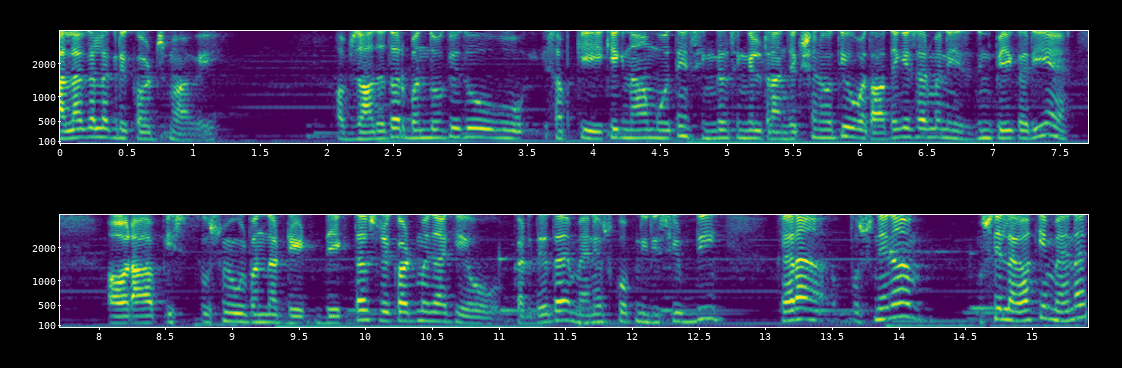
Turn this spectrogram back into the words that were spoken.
अलग अलग रिकॉर्ड्स में आ गई। अब ज़्यादातर बंदों के तो वो सबके एक एक नाम होते हैं सिंगल सिंगल ट्रांजेक्शन होती है, वो बताते हैं कि, सर, मैंने इस दिन पे करी है और आप इस, उसमें वो बंदा डेट देखता है उस रिकॉर्ड में जाके, वो कर देता है। मैंने उसको अपनी रिसिप्ट दी। कह रहा, उसने ना, उसे लगा कि मैं ना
